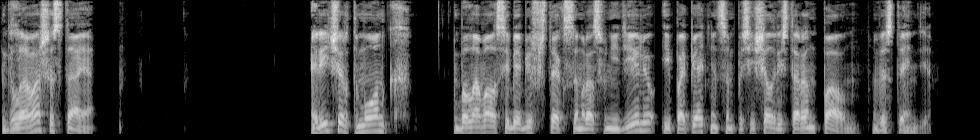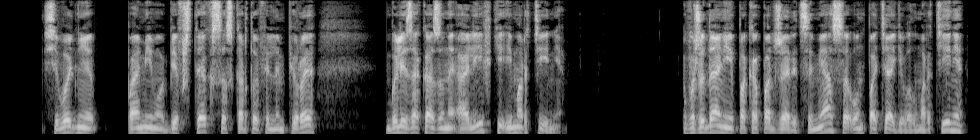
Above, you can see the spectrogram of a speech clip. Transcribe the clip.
Глава шестая. Ричард Монк баловал себя бифштексом раз в неделю и по пятницам посещал ресторан «Палм» в Эстенде. Сегодня, помимо бифштекса с картофельным пюре, были заказаны оливки и мартини. В ожидании, пока поджарится мясо, он потягивал мартини,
